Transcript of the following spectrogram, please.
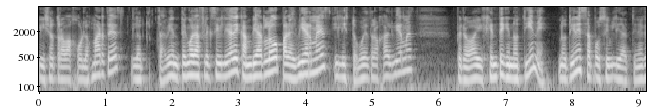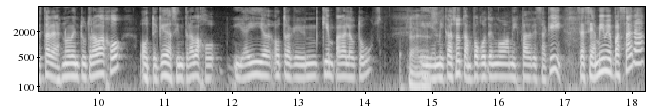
y yo trabajo los martes, lo, está bien, tengo la flexibilidad de cambiarlo para el viernes y listo, voy a trabajar el viernes, pero hay gente que no tiene, no tiene esa posibilidad, tiene que estar a las 9 en tu trabajo o te quedas sin trabajo y ahí otra que quién paga el autobús y en mi caso tampoco tengo a mis padres aquí. O sea, si a mí me pasara,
